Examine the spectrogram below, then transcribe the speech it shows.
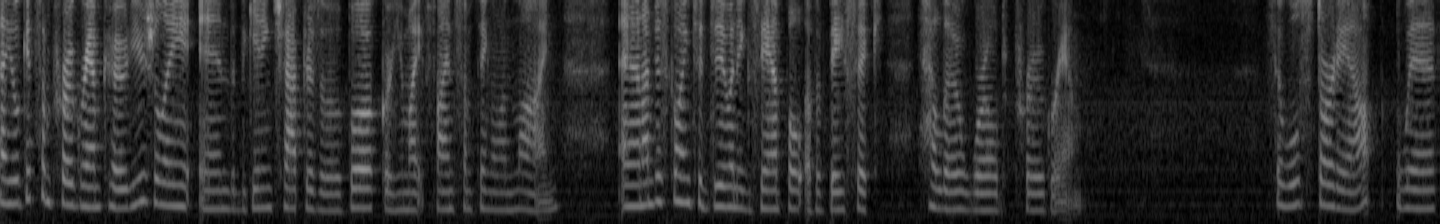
Now you'll get some program code usually in the beginning chapters of a book or you might find something online. And I'm just going to do an example of a basic Hello World program. So we'll start out with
